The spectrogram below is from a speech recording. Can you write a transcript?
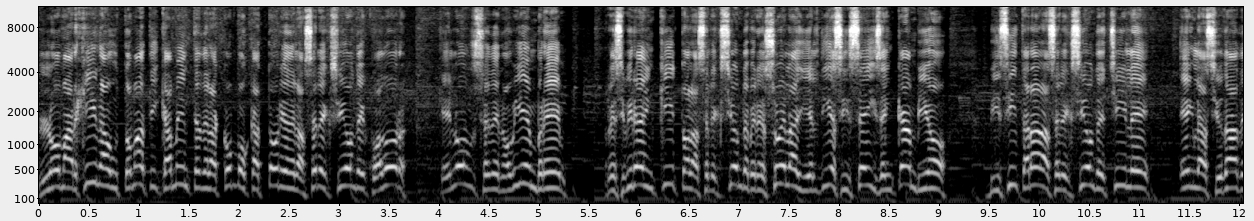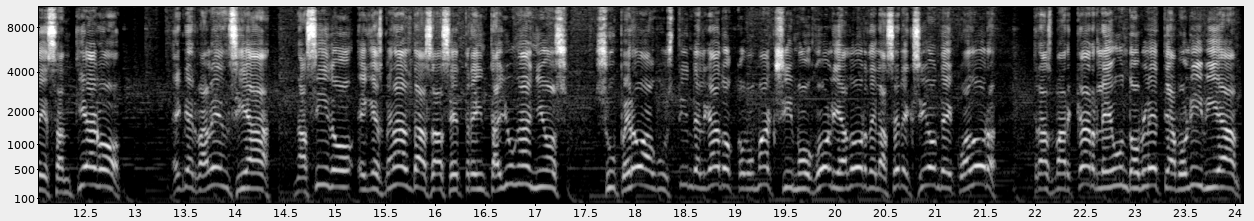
lo margina automáticamente de la convocatoria de la selección de Ecuador, que el 11 de noviembre recibirá en Quito a la selección de Venezuela y el 16 en cambio visitará la selección de Chile en la ciudad de Santiago. el Valencia, nacido en Esmeraldas hace 31 años, superó a Agustín Delgado como máximo goleador de la selección de Ecuador tras marcarle un doblete a Bolivia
